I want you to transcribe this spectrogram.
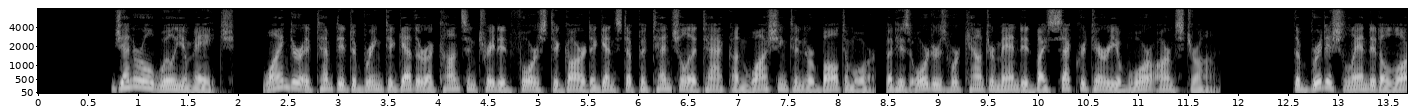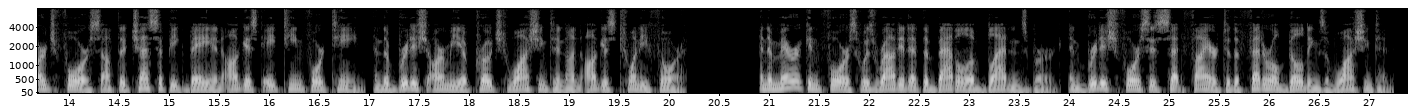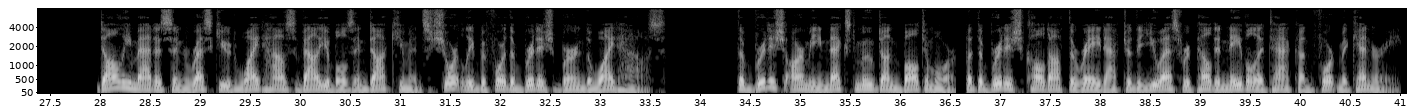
General William H. Winder attempted to bring together a concentrated force to guard against a potential attack on Washington or Baltimore, but his orders were countermanded by Secretary of War Armstrong. The British landed a large force off the Chesapeake Bay in August 1814, and the British Army approached Washington on August 24. An American force was routed at the Battle of Bladensburg, and British forces set fire to the federal buildings of Washington. Dolley Madison rescued White House valuables and documents shortly before the British burned the White House. The British Army next moved on Baltimore, but the British called off the raid after the U.S. repelled a naval attack on Fort McHenry.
